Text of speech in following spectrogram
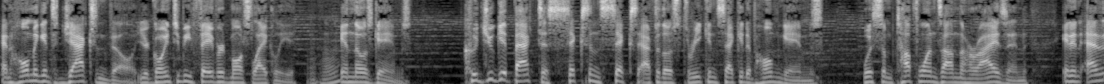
and home against Jacksonville. You're going to be favored most likely mm-hmm. in those games. Could you get back to six and six after those three consecutive home games with some tough ones on the horizon in an N-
